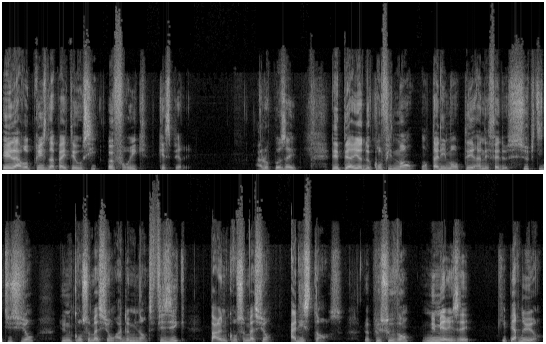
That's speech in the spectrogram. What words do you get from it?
et la reprise n'a pas été aussi euphorique qu'espéré. À l'opposé, les périodes de confinement ont alimenté un effet de substitution d'une consommation à dominante physique par une consommation à distance, le plus souvent numérisée, qui perdure.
